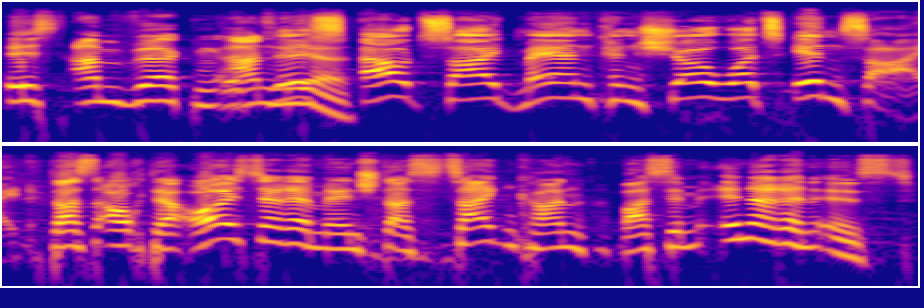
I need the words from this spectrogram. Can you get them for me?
ist am Wirken That an mir. outside man can show what's inside. Dass auch der äußere Mensch das zeigen kann, was im Inneren ist.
